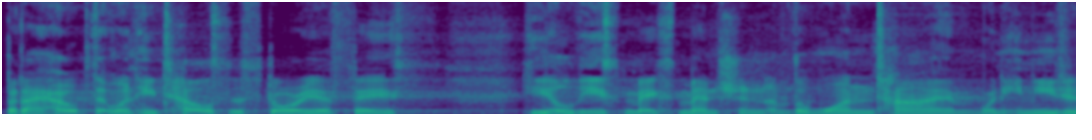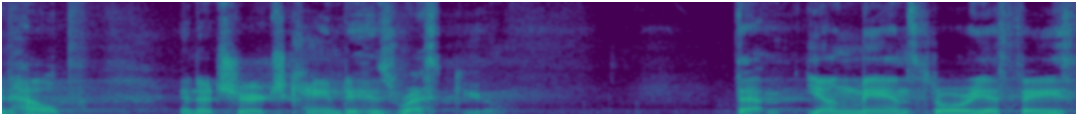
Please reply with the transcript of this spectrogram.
But I hope that when he tells the story of faith, he at least makes mention of the one time when he needed help and a church came to his rescue. That young man's story of faith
